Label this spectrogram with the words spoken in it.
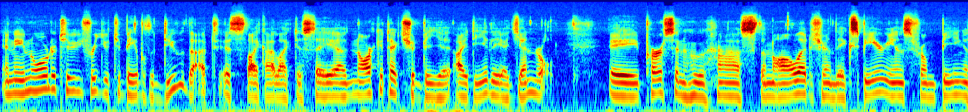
And in order to for you to be able to do that, it's like I like to say, an architect should be ideally a general a person who has the knowledge and the experience from being a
